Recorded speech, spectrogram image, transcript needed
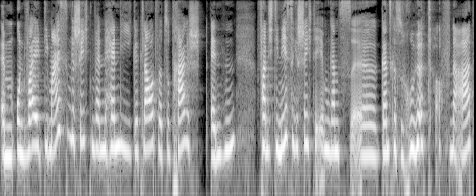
Ähm, und weil die meisten Geschichten, wenn ein Handy geklaut wird, so tragisch enden, fand ich die nächste Geschichte eben ganz, äh, ganz, ganz rührend auf eine Art.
